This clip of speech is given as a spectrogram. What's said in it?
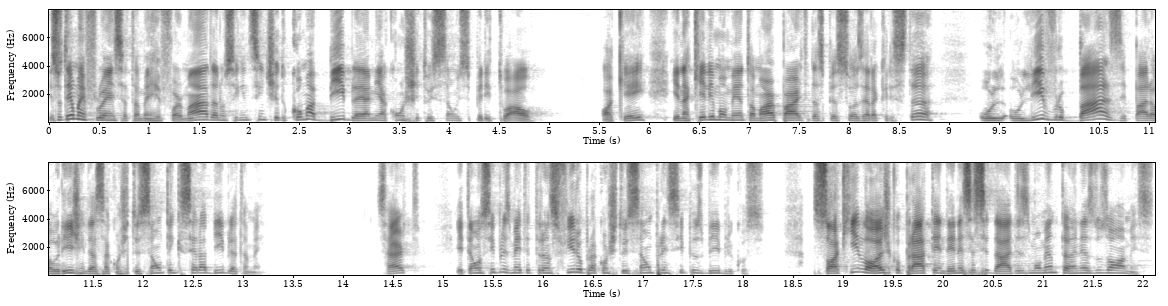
Isso tem uma influência também reformada no seguinte sentido: como a Bíblia é a minha constituição espiritual, ok? E naquele momento a maior parte das pessoas era cristã, o, o livro base para a origem dessa constituição tem que ser a Bíblia também. Certo? Então eu simplesmente transfiro para a Constituição princípios bíblicos. Só que, lógico, para atender necessidades momentâneas dos homens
